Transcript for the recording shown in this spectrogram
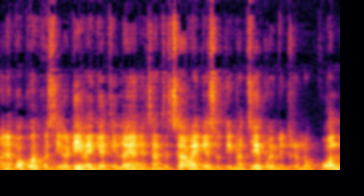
અને બપોર પછી અઢી વાગ્યાથી લઈ અને સાંજે છ વાગ્યા સુધીમાં જે કોઈ મિત્રનો કોલ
